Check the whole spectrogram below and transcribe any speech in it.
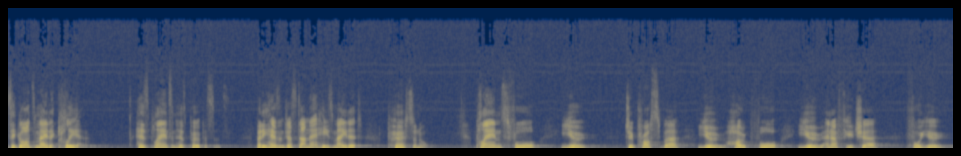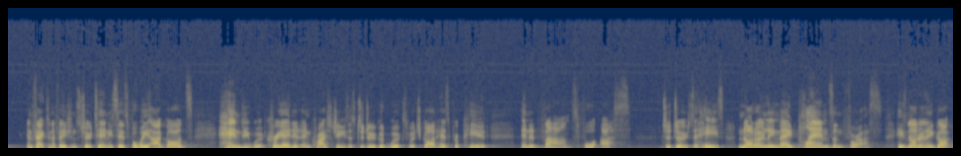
See, God's made it clear, His plans and His purposes. But He hasn't just done that, He's made it personal. Plans for you, to prosper you, hope for you, and a future for you. In fact, in Ephesians 2:10 he says, "For we are God's handiwork, created in Christ Jesus to do good works which God has prepared in advance for us to do." So he's not only made plans and for us, he's not only got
